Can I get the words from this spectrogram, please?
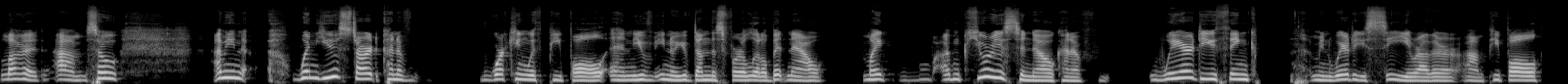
Love it. Um, so, I mean, when you start kind of working with people, and you've you know you've done this for a little bit now, Mike, I'm curious to know kind of where do you think? I mean, where do you see rather um, people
